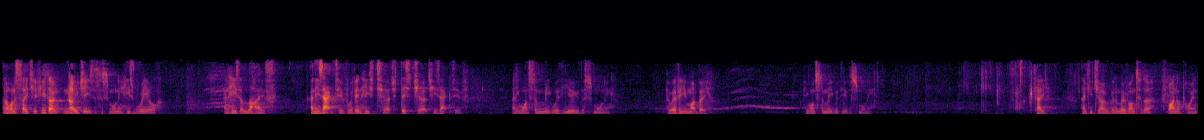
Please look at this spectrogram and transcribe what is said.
And I want to say to you if you don't know Jesus this morning, He's real and He's alive and He's active within His church. This church, He's active. And He wants to meet with you this morning, whoever you might be. He wants to meet with you this morning. Okay, thank you, Joe. We're going to move on to the final point.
